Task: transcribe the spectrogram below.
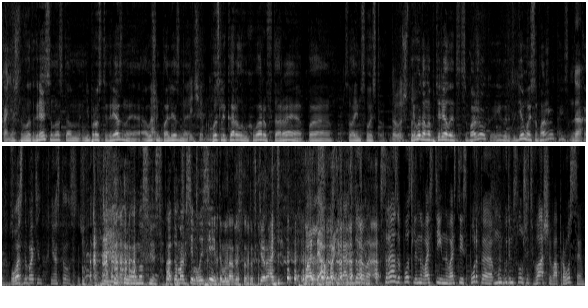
Конечно. Вот, грязь у нас там не просто грязная, а очень полезная. Лечебная. После Карловых варов вторая по своим свойствам. Да вы что? И вот она потеряла этот сапожок и говорит, где мой сапожок? И Да. как бы У вас на ботинках не осталось случайно? Ну, У нас есть. А то. Максим лысеет, ему надо что-то втирать. Слушайте, как здорово. Сразу после новостей и новостей спорта мы будем слушать ваши вопросы.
